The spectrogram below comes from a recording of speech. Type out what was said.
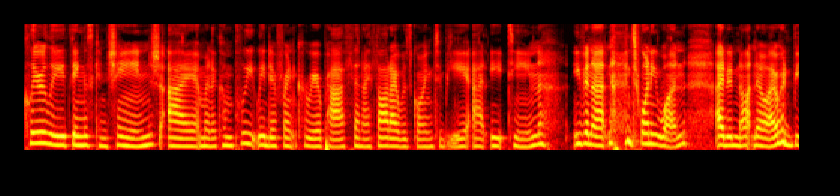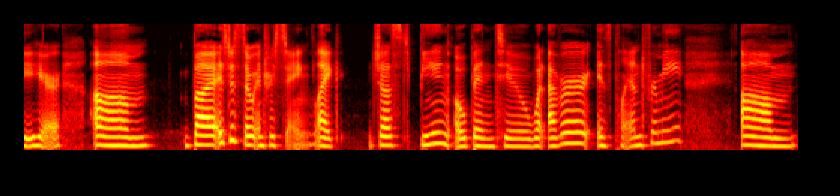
clearly things can change. I am in a completely different career path than I thought I was going to be at 18 even at 21, I did not know I would be here. Um, but it's just so interesting. Like, just being open to whatever is planned for me. Um,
